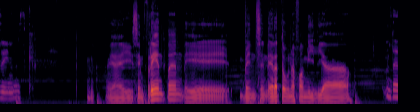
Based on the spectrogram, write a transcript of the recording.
Sí, no, es que- Y ahí se enfrentan. eh, vencen. Era toda una familia De de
